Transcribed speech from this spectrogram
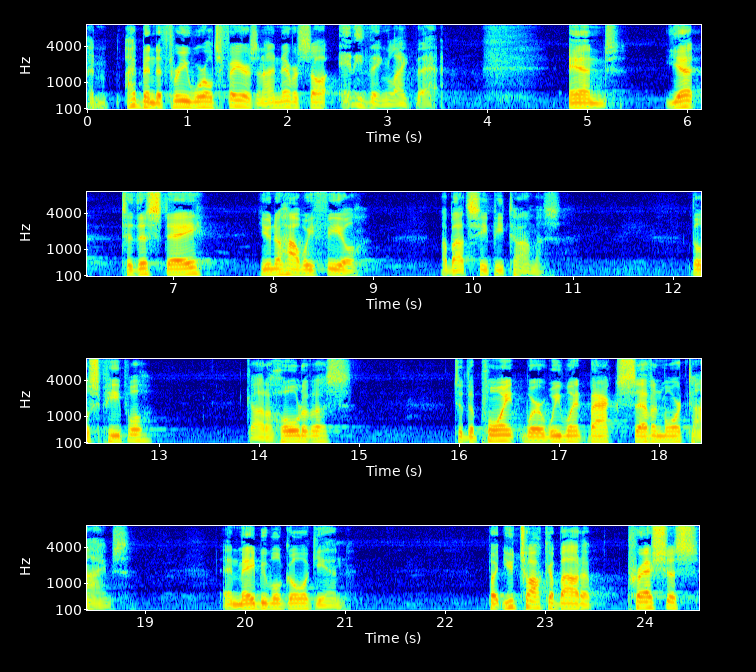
And I've been to three World's Fairs, and I never saw anything like that. And yet, to this day, you know how we feel about C.P. Thomas. Those people got a hold of us to the point where we went back seven more times and maybe we'll go again. But you talk about a precious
